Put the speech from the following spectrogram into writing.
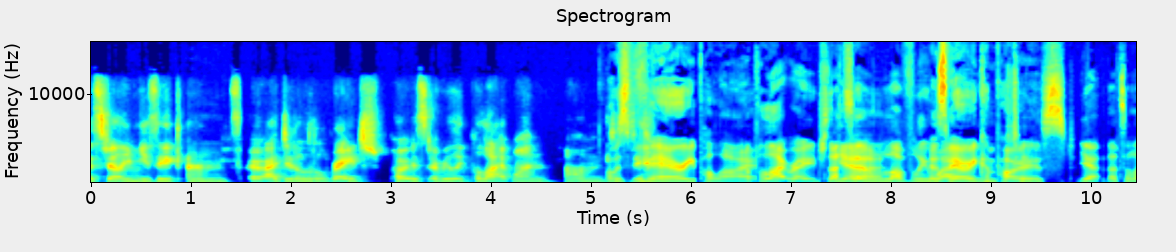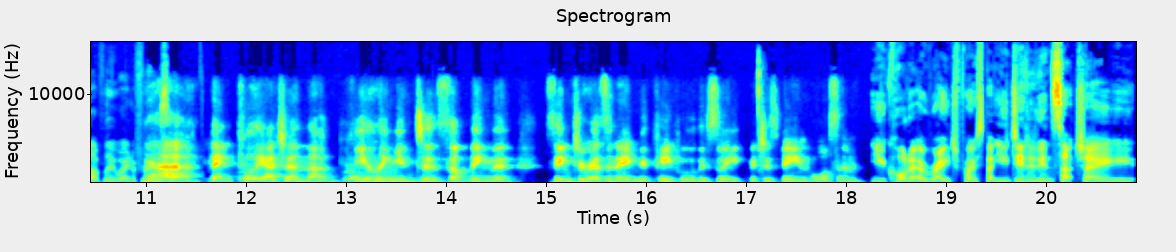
Australian music. And so I did a little rage post, a really polite one. Um, It was very polite. Polite rage. That's Yeah. a lovely It way. was very to- composed. yeah, that's a lovely way to phrase it. yeah. Thankfully, I turned that feeling into something that seemed to resonate with people this week, which has been awesome. You called it a rage post, but you did it in such a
